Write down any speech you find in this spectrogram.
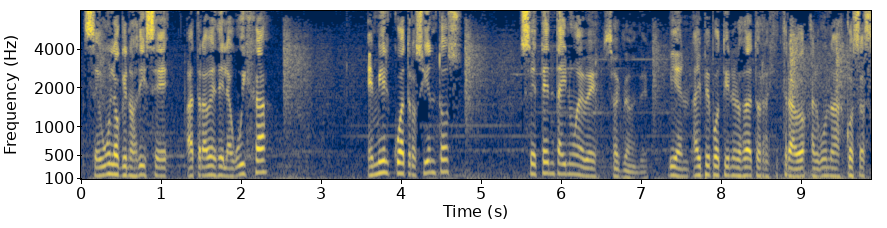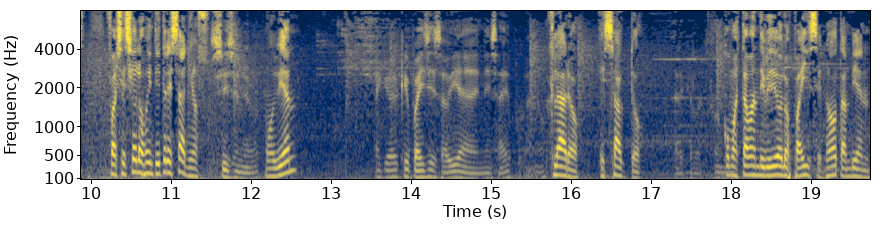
según lo que nos dice a través de la Ouija, en 1479. Exactamente. Bien, ahí Pepo tiene los datos registrados, algunas cosas. Falleció a los 23 años. Sí, señor. Muy bien. Hay que ver qué países había en esa época, ¿no? Claro, exacto. Cómo estaban divididos los países, ¿no? También.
